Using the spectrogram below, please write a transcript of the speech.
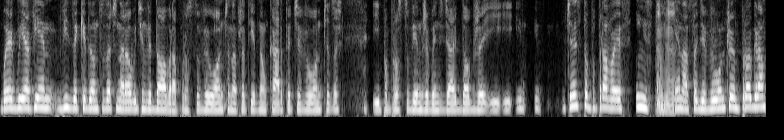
bo jakby ja wiem, widzę, kiedy on to zaczyna robić i mówię, dobra, po prostu wyłączę na przykład jedną kartę, czy wyłączę coś i po prostu wiem, że będzie działać dobrze i, i, i, i często poprawa jest instant, mhm. nie? Na zasadzie wyłączyłem program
